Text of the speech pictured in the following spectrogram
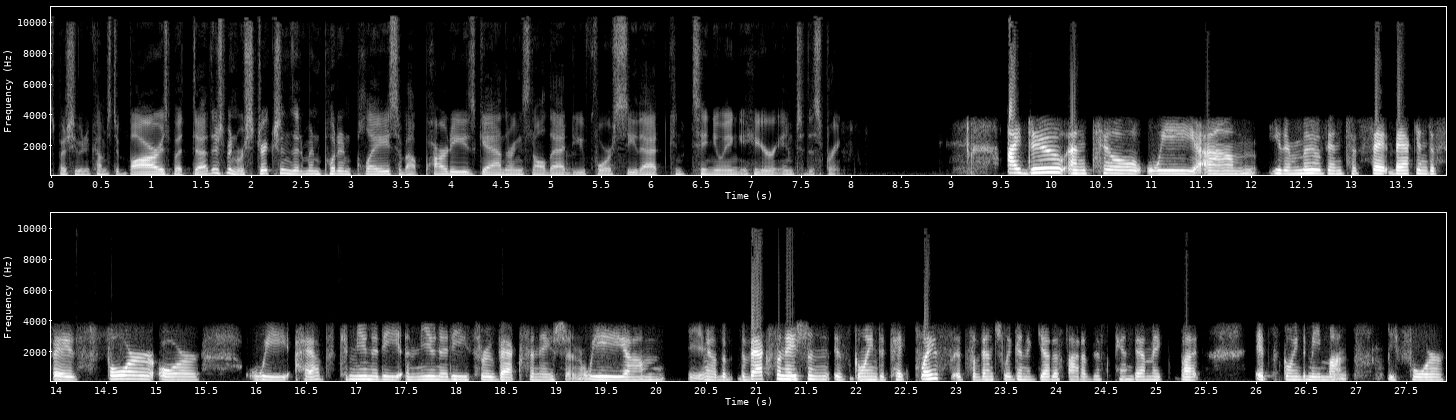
especially when it comes to bars, but uh, there's been restrictions that have been put in place about parties, gatherings, and all that. Do you foresee that continuing here into the spring? I do until we um, either move into fa- back into phase four or we have community immunity through vaccination. We um, you know the, the vaccination is going to take place it's eventually going to get us out of this pandemic but it's going to be months before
